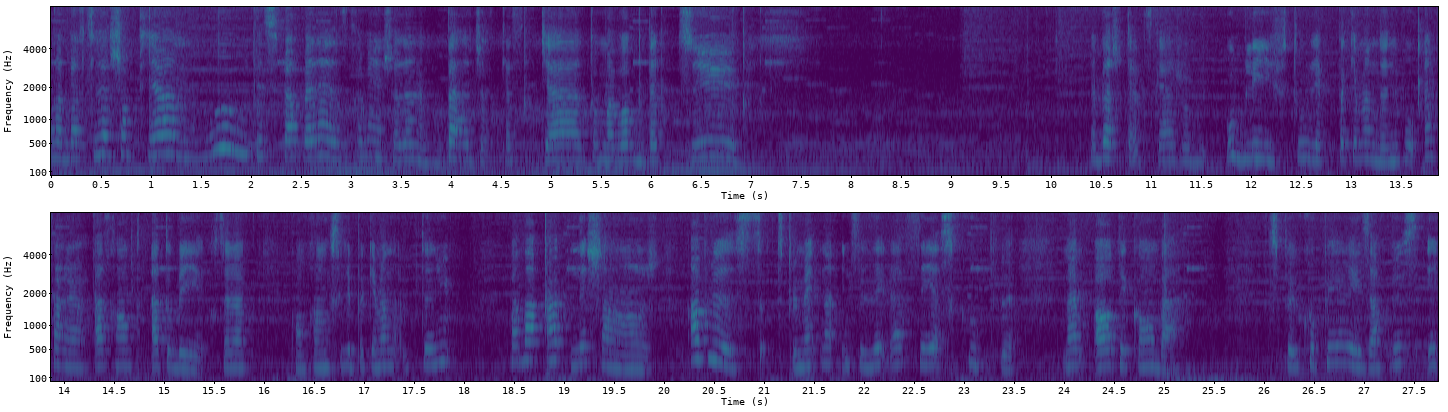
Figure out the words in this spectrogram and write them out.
On a battu la championne! Wouh! T'es super balèze! Très bien, je te donne un badge cascade pour m'avoir battu! Le badge cascade oblige tous les Pokémon de niveau inférieur à 30 à t'obéir. Cela comprend aussi les Pokémon obtenus pendant un échange. En plus, tu peux maintenant utiliser la CS Coupe, même hors des combats. Tu peux couper les arbustes et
